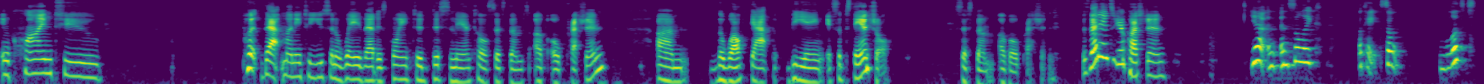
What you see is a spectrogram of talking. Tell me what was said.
inclined to put that money to use in a way that is going to dismantle systems of oppression. Um, the wealth gap being a substantial system of oppression. Does that answer your question? Yeah, and, and so like, okay, so let's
